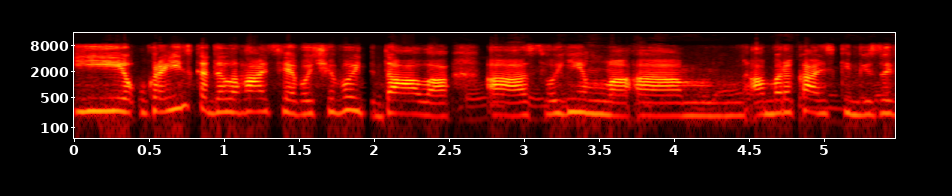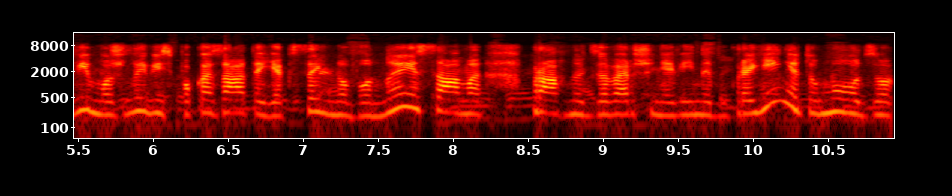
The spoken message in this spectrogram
І українська делегація, вочевидь, дала своїм а, м, американським візові можливість показати, як сильно вони саме прагнуть завершення війни в Україні. Тому з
